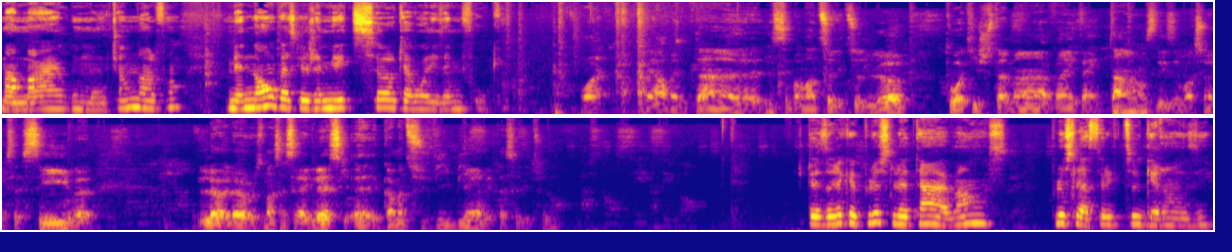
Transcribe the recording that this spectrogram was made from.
ma mère ou mon chum, dans le fond. Mais non, parce que j'aime mieux être seule qu'avoir des amis faux Ouais, mais en même temps, euh, ces moments de solitude-là, toi qui justement avant était intense, des émotions excessives, euh, là, là, heureusement, ça s'est réglé. Euh, comment tu vis bien avec ta solitude? Je te dirais que plus le temps avance, plus la solitude grandit,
